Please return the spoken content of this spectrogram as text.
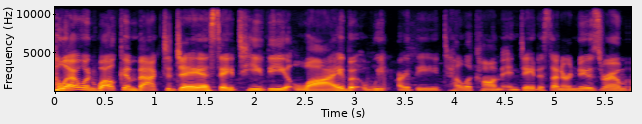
Hello and welcome back to JSA TV Live. We are the Telecom and Data Center Newsroom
